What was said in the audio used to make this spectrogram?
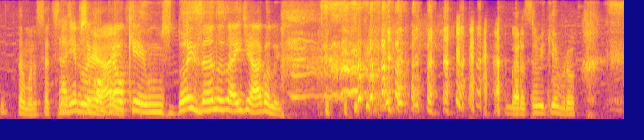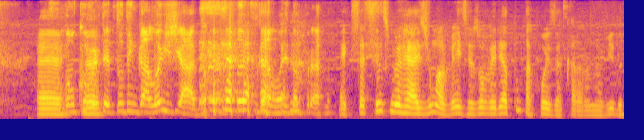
Então, mano, 700 Daria pra mil você comprar reais. o quê? Uns dois anos aí de água, Luiz. Agora você me quebrou. É, Vamos converter tudo em galões de água. Quantos galões dá pra... é, é que 700 mil reais de uma vez resolveria tanta coisa, cara, na minha vida.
